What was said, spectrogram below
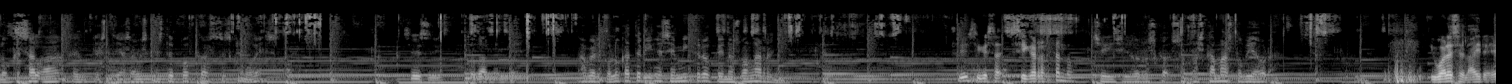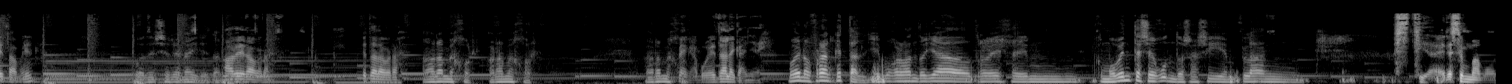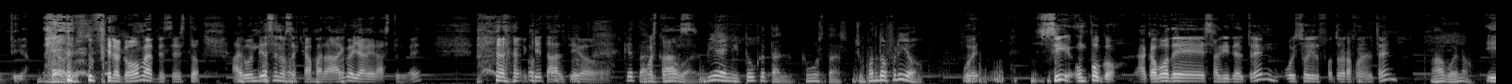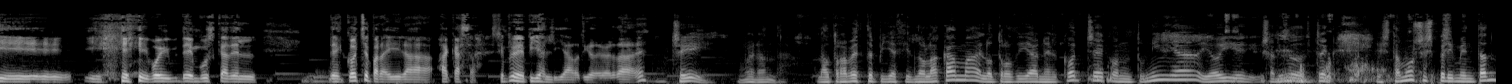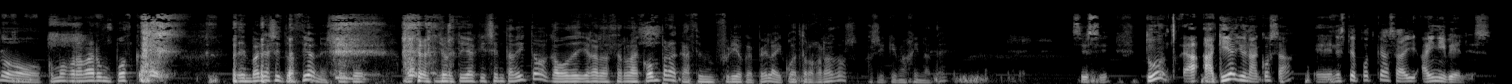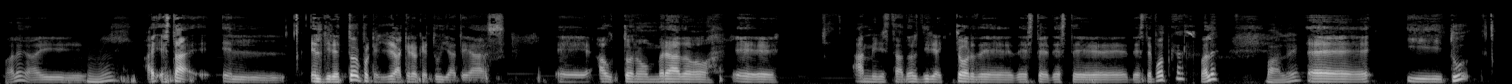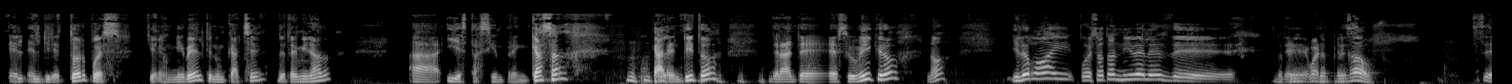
lo que salga. este- ya sabes que este podcast es como es. Sí, sí, totalmente. A ver, colócate bien ese micro que nos van a reñir. Sí, sigue, sigue rascando. Sí, sí, rasca, se rasca más todavía ahora. Igual es el aire, ¿eh? También. Puede ser el aire también. A ver ahora. ¿Qué tal ahora? Ahora mejor, ahora mejor. Ahora mejor. Venga, pues dale caña ahí. Bueno, Frank, ¿qué tal? Llevo grabando ya otra vez en como 20 segundos así, en plan... Hostia, eres un mamón, tío. Pero ¿cómo me haces esto? Algún día se nos escapará algo, ya verás tú, ¿eh? ¿Qué tal, tío? ¿Qué tal? ¿Cómo ¿Cómo, estás? Bien, ¿y tú qué tal? ¿Cómo estás? ¿Chupando frío? Pues sí, un poco. Acabo de salir del tren. Hoy soy el fotógrafo en el tren. Ah, bueno. Y, y- y voy de- en busca del, del coche para ir a, a casa. Siempre me pillas liado, tío, de verdad, ¿eh? Sí, bueno, anda. La otra vez te pillé haciendo la cama, el otro día en el coche con tu niña y hoy saliendo del tren. Estamos experimentando cómo grabar un podcast en varias situaciones. Porque ah, yo estoy aquí sentadito, acabo de llegar a hacer la compra, que hace un frío que pela y 4 grados, así que imagínate. Sí, sí. Tú, a- aquí hay una cosa. En este podcast hay, hay niveles, ¿vale? Hay, está el, el director, porque yo ya creo que tú ya te has eh, autonombrado eh, administrador, director de, de este, de, este, de este podcast, ¿vale? Vale. Eh, y tú, el, el director, pues tiene un nivel, tiene un caché determinado ah, y está siempre en casa, calentito, delante de su micro, ¿no? Y luego hay pues otros niveles de, De, de, bueno, de pues,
